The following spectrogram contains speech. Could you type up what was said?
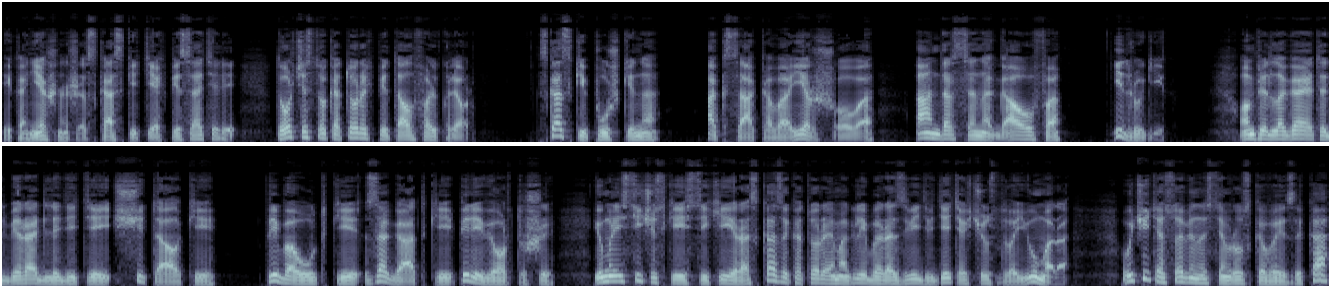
И, конечно же, сказки тех писателей, творчество которых питал фольклор. Сказки Пушкина, Аксакова, Ершова, Андерсена, Гауфа и других. Он предлагает отбирать для детей считалки, прибаутки, загадки, перевертыши, юмористические стихи и рассказы, которые могли бы развить в детях чувство юмора, учить особенностям русского языка,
